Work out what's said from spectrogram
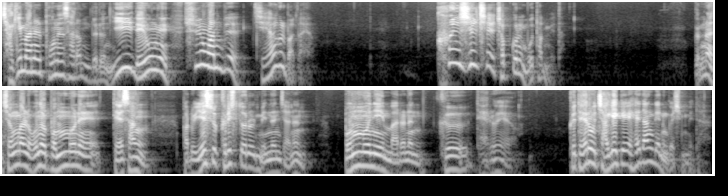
자기만을 보는 사람들은 이 내용에 수용하는데 제약을 받아요. 큰 실체에 접근을 못 합니다. 그러나 정말 오늘 본문의 대상, 바로 예수 그리스도를 믿는 자는 본문이 말하는 그 대로예요. 그 대로 자격에 해당되는 것입니다.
